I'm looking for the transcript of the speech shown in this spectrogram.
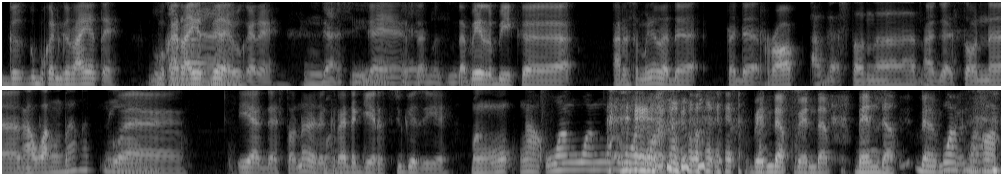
ge- bukan gerayat ya. Bukan, riot lah. gak ya, bukan ya. enggak sih Enggak ya. Kayak gue. Tapi lebih ke aransemennya rada rada rock, Agak stoner, agak stoner. ngawang banget nih. Wah. Iya agak stoner ada Bang. rada garage juga sih ya. Meng wang wang Bendap bendap. bendap wang wang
